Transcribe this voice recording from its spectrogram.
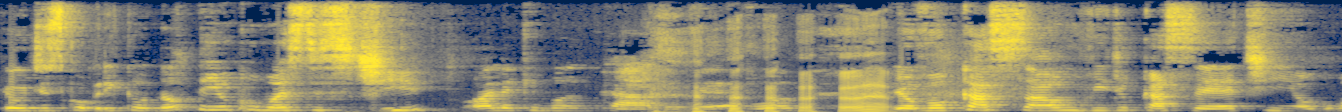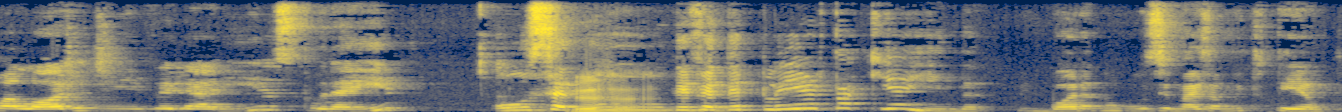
Eu descobri que eu não tenho como assistir. Olha que mancada, né? Eu vou, eu vou caçar um videocassete em alguma loja de velharias por aí. O, uhum. o DVD player tá aqui ainda, embora não use mais há muito tempo.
